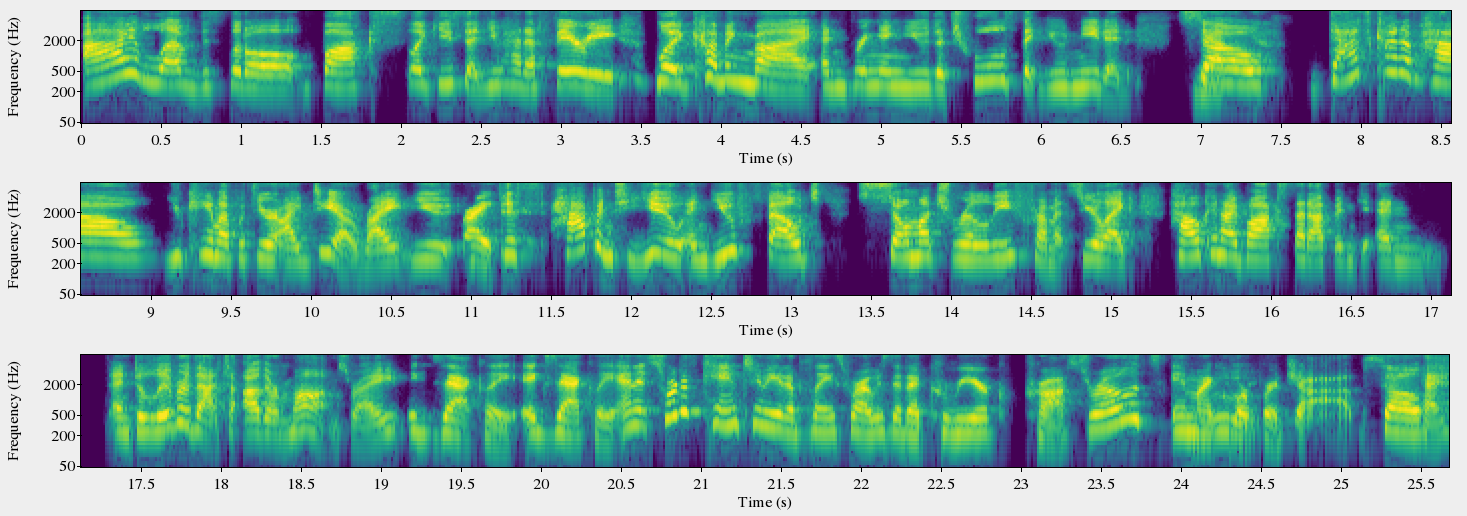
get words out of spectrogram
I love this little box. Like you said, you had a fairy like coming by and bringing you the tools that you needed. So yeah. that's kind of how you came up with your idea, right? You, right. This happened to you and you felt so much relief from it. So you're like, how can I box that up and, and and deliver that to other moms, right? Exactly, exactly. And it sort of came to me at a place where I was at a career crossroads in my Ooh. corporate job. So okay.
